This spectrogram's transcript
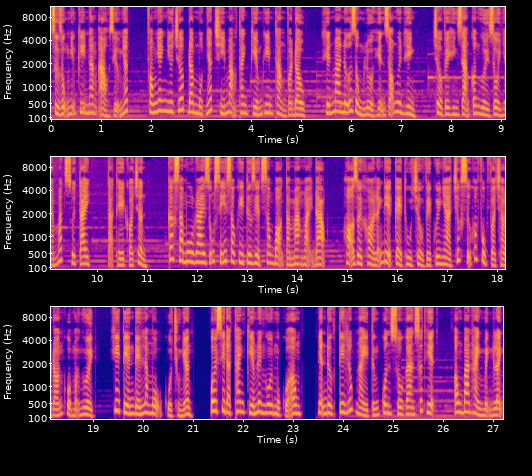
sử dụng những kỹ năng ảo diệu nhất, phóng nhanh như chớp đâm một nhát chí mạng thanh kiếm ghim thẳng vào đầu, khiến ma nữ rồng lửa hiện rõ nguyên hình, trở về hình dạng con người rồi nhắm mắt xuôi tay, tạ thế có trần. Các samurai dũng sĩ sau khi tiêu diệt xong bọn tà ma ngoại đạo, họ rời khỏi lãnh địa kẻ thù trở về quê nhà trước sự khuất phục và chào đón của mọi người. Khi tiến đến lăng mộ của chủ nhân, Oishi đặt thanh kiếm lên ngôi mục của ông, nhận được tin lúc này tướng quân Sogan xuất hiện, ông ban hành mệnh lệnh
